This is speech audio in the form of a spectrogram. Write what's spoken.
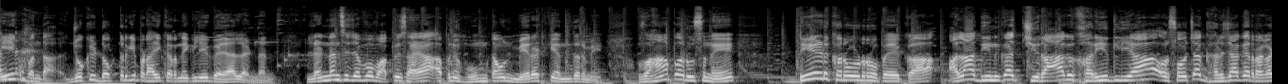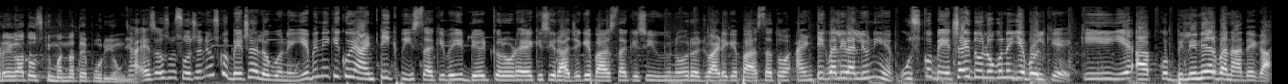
एक बंदा। जो कि डॉक्टर की पढ़ाई करने के लिए गया लंदन। लंदन से जब वो वापस आया अपने होम टाउन मेरठ के अंदर में वहाँ पर उसने डेढ़ करोड़ रुपए का अलादीन का चिराग खरीद लिया और सोचा घर जाके रगड़ेगा तो उसकी मन्नतें पूरी होंगी। हाँ, ऐसा उसने सोचा नहीं उसको बेचा लोगों ने। ये भी नहीं कि कोई एंटीक पीस था कि भाई डेढ़ करोड़ है किसी राजे के पास था किसी यू नो रजवाड़े के पास था तो एंटीक वाली वैल्यू नहीं है। उसको बेचा ही दो लोगों ने ये बोल के कि ये आपको बिलीनियर बना देगा।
